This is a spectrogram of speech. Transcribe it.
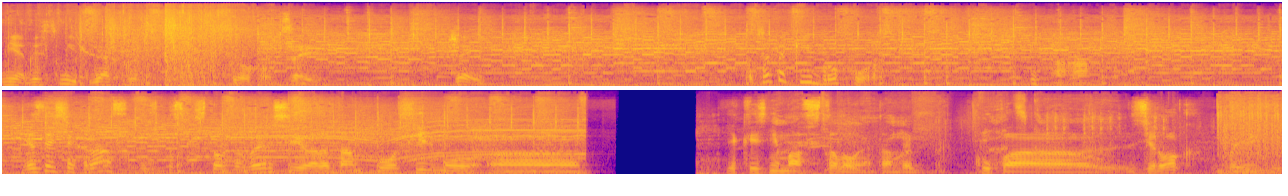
Ні, не Сміт, як він? Цього. Джей. Джей. Оце такий брофорс. Ага. Я здається грав безкоштовну версію, але там по фільму, е- який знімав Сталоне, там де купа зірок бойовиків.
